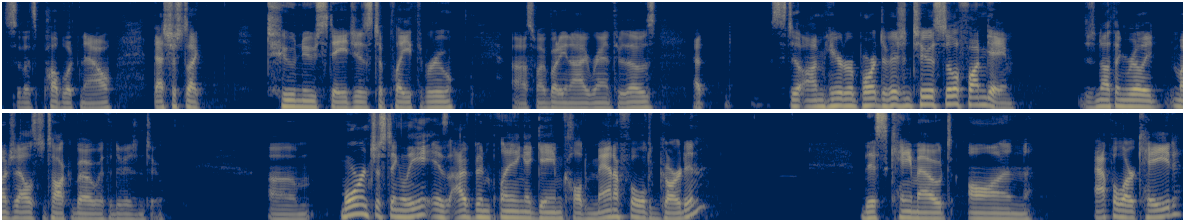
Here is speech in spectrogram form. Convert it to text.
So that's public now. That's just like two new stages to play through. Uh, so my buddy and I ran through those. That still, I'm here to report Division Two is still a fun game. There's nothing really much else to talk about with the Division Two. Um, more interestingly, is I've been playing a game called Manifold Garden. This came out on Apple Arcade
